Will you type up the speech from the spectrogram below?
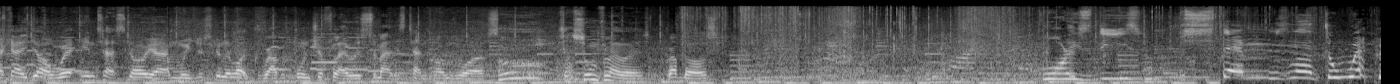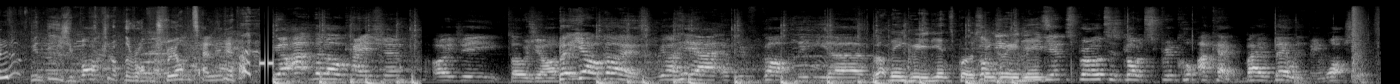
Okay, yo, we're in Tesco, yeah, and we're just gonna like grab a bunch of flowers to make this 10 times worse. Is that sunflowers? Grab those. What is these? Stems, man, it's a weapon. With these, you're barking up the wrong tree, I'm telling you. we are at the location, IG Close Yard. But yo, guys, we are here and we've got the, uh, Got the ingredients, bro, got the ingredients. ingredients, bro, to go and sprinkle. Okay, bear, bear with me, watch it.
